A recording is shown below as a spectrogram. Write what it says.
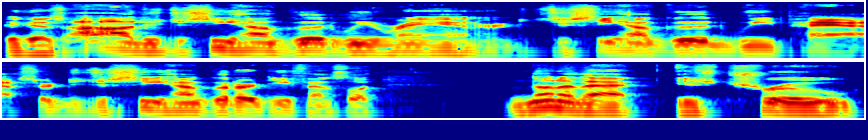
Because, ah, did you see how good we ran? Or did you see how good we passed? Or did you see how good our defense looked? None of that is true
